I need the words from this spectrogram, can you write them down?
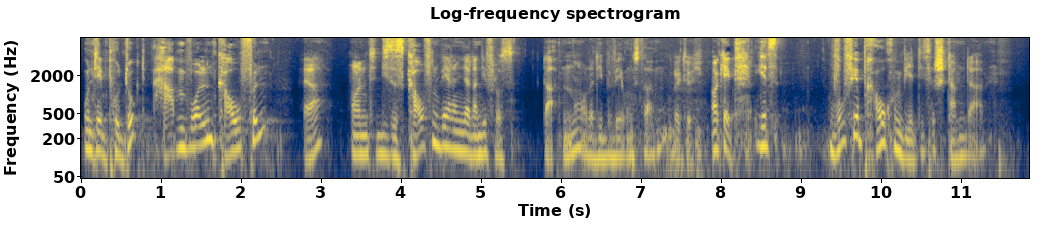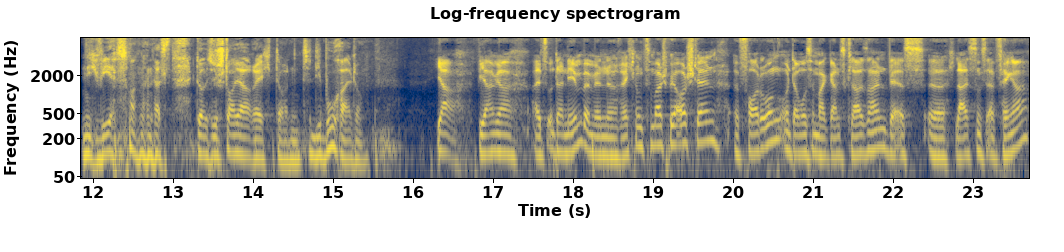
und dem Produkt haben wollen, kaufen, ja. Und dieses Kaufen wären ja dann die Flussdaten ne? oder die Bewegungsdaten. Richtig. Okay, jetzt, wofür brauchen wir diese Stammdaten? Nicht wir, sondern das deutsche Steuerrecht und die Buchhaltung. Ja, wir haben ja als Unternehmen, wenn wir eine Rechnung zum Beispiel ausstellen, äh, Forderungen und da muss immer ganz klar sein, wer ist äh, Leistungsempfänger,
